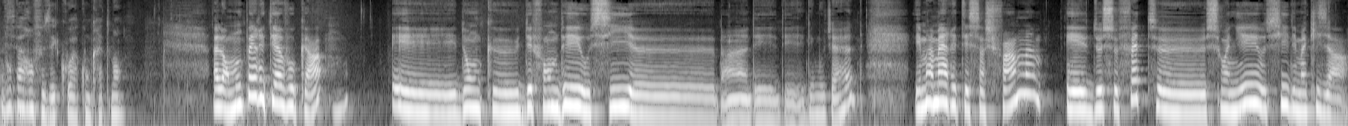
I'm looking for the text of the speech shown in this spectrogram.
Vos parents faisaient quoi concrètement? Alors, mon père était avocat et donc euh, défendait aussi euh, ben, des, des, des moudjaheds. Et ma mère était sage-femme et de ce fait soignait aussi des maquisards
